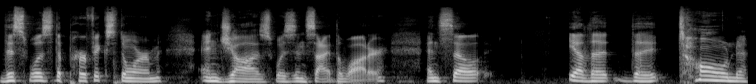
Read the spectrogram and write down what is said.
This was the perfect storm, and Jaws was inside the water, and so yeah the the tone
